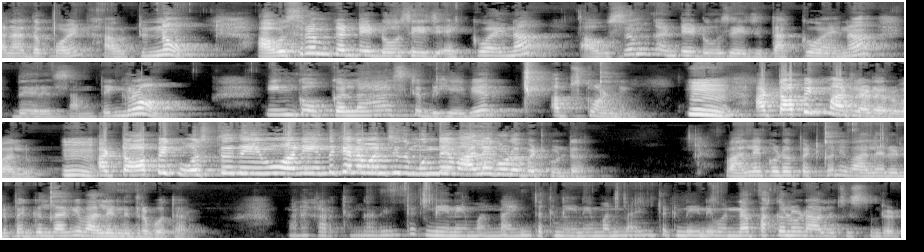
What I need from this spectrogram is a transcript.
another point how to know అవసరం కంటే డోసేజ్ ఎక్కువైనా అవసరం కంటే డోసేజ్ తక్కువైనా దేర్ ఇస్ సంథింగ్ రాంగ్ ఇంకొక లాస్ట్ బిహేవియర్ అబ్స్కాండింగ్ ఆ టాపిక్ మాట్లాడారు వాళ్ళు. ఆ టాపిక్ వస్తుందేమో అని ఎందుకైనా మంచిది ముందే వాళ్ళే గొడవ పెట్టుకుంటారు. వాళ్ళే గొడవ పెట్టుకొని వాళ్ళే రెండు పెగ్గలు దాగి వాళ్ళే నిద్రపోతారు. మనకు అర్థం కాదు ఇంతకు నేనేమన్నా ఇంతకు నేనేమన్నా ఇంతకు నేనేమన్నా పక్కనోడు ఆలోచిస్తుంటాడు.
